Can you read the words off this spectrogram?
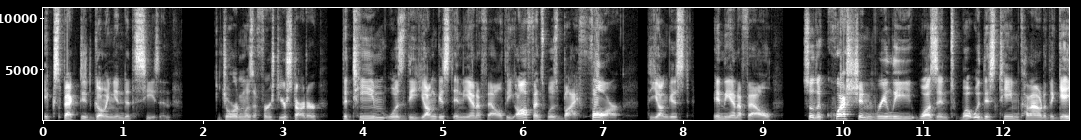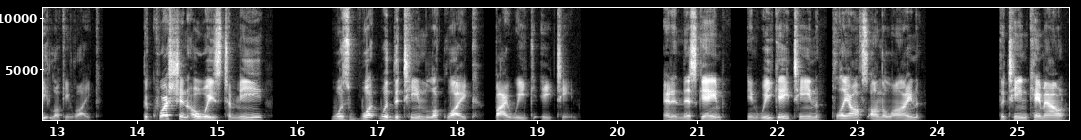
expected going into the season. Jordan was a first year starter. The team was the youngest in the NFL. The offense was by far the youngest in the NFL. So the question really wasn't what would this team come out of the gate looking like? The question always to me was what would the team look like by week 18? And in this game, in week 18, playoffs on the line, the team came out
